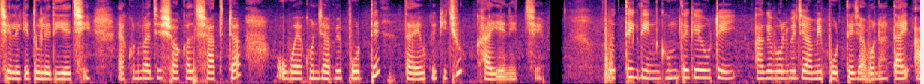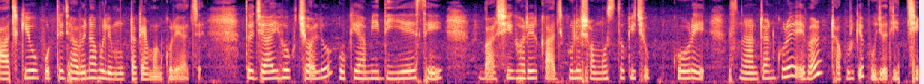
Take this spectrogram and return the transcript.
ছেলেকে তুলে দিয়েছি। এখন বাজে সকাল সাতটা, ও এখন যাবে পড়তে, তাই ওকে কিছু খাইয়ে নিচ্ছে। প্রত্যেক দিন ঘুম থেকে উঠেই আগে বলবে যে আমি পড়তে যাব না, তাই আজকেও পড়তে যাবে না বলে মুখটা কেমন করে আছে। তো যাই হোক, চলো, ওকে আমি দিয়ে এসে বাসি ঘরের কাজগুলো সমস্ত কিছু করে স্নান টান করে এবার ঠাকুরকে পুজো দিচ্ছি।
